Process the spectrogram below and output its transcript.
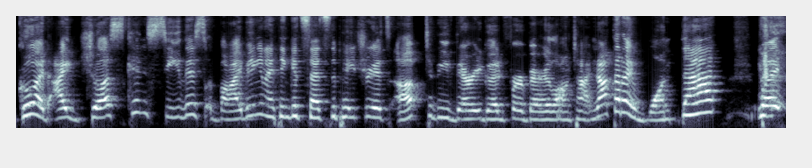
good. I just can see this vibing, and I think it sets the Patriots up to be very good for a very long time. Not that I want that, but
